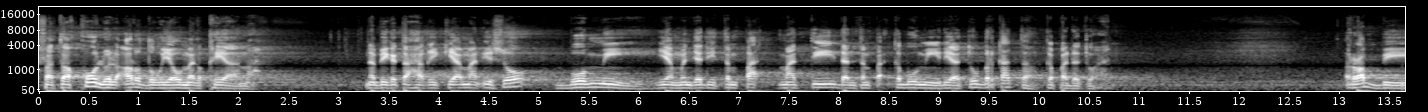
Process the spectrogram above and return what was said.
Fataqulul ardu yawmal qiyamah. Nabi kata hari kiamat esok bumi yang menjadi tempat mati dan tempat ke bumi dia tu berkata kepada Tuhan Rabbi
